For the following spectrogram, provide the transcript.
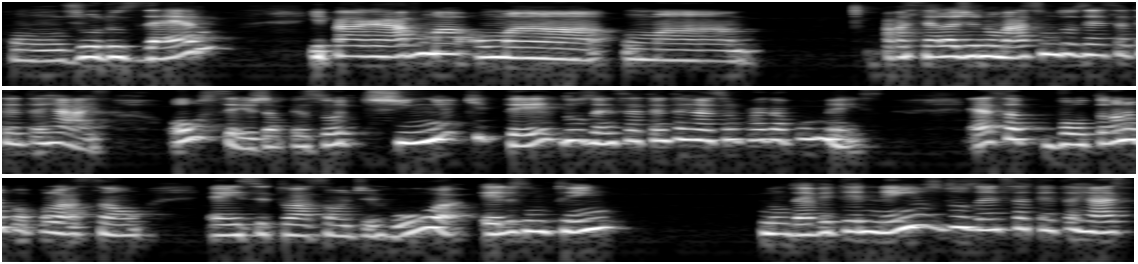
com juros zero, e pagava uma, uma, uma parcela de no máximo 270 reais. Ou seja, a pessoa tinha que ter 270 reais para pagar por mês. Essa, voltando à população é, em situação de rua, eles não têm, não devem ter nem os 270 reais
